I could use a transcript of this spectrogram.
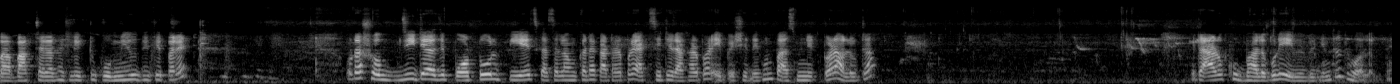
বা বাচ্চারা থাকলে একটু কমিয়েও দিতে পারে। ওটা সবজিটা যে পটল, পেঁয়াজ, কাঁচা লঙ্কাটা কাটার পর এক সাইডে রাখার পর এই পাশে দেখুন পাঁচ মিনিট পর আলুটা এটা আরও খুব ভালো করে এইভাবে কিন্তু ধোয়া লাগবে।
